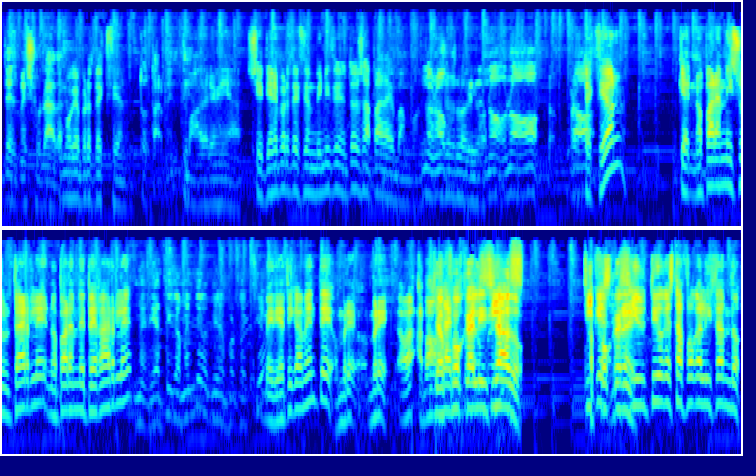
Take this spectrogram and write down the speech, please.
desmesurada. Como que protección. Totalmente. Madre mía. Si tiene protección Vinicius, entonces apaga y vamos. No, no, Eso os lo digo. no, no, no. ¿Protección? Que no paran de insultarle, no paran de pegarle. Mediáticamente no tiene protección. Mediáticamente, hombre, hombre. vamos Se ha focalizado. sí, sí que es- focalizado. si un tío que está focalizando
